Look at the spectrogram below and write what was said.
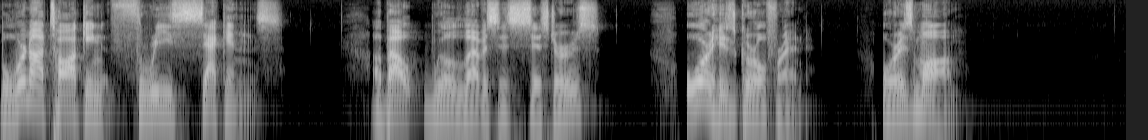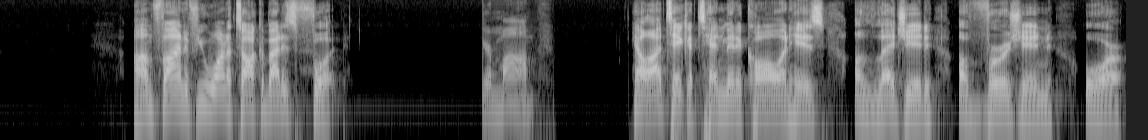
but we're not talking three seconds about Will Levis's sisters or his girlfriend or his mom. I'm fine if you want to talk about his foot. Your mom. Hell, I'd take a 10 minute call on his alleged aversion or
